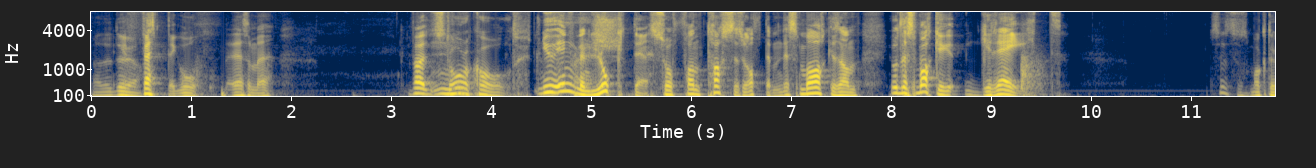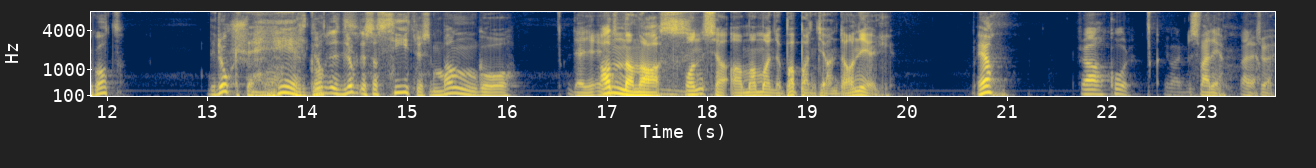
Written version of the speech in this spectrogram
Ja, det er du, ja. fett er god. Det er det som er Store cold. New England lukter så fantastisk ofte, men det smaker sånn Jo, det smaker greit. Syns det smakte godt. Det lukter helt godt. det lukter som sitrus, mango, Det er ananas. sponsa av mammaen og pappaen til han Daniel. Ja. Fra hvor? Sverige. Sverige. tror jeg.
